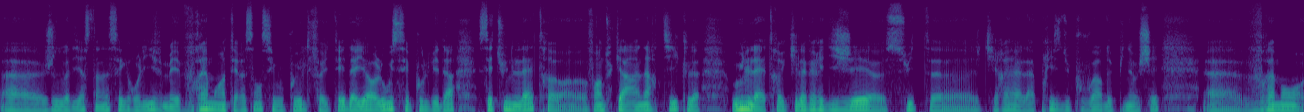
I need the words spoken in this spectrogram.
je dois dire, c'est un assez gros livre, mais vraiment intéressant si vous pouvez le feuilleter. D'ailleurs, Louis Sepulveda, c'est une lettre, enfin en tout cas un article ou une lettre qu'il avait rédigée suite, je dirais, à la prise du pouvoir de Pinochet. vraiment,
